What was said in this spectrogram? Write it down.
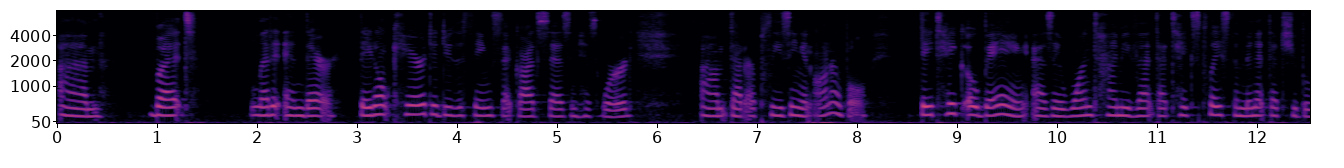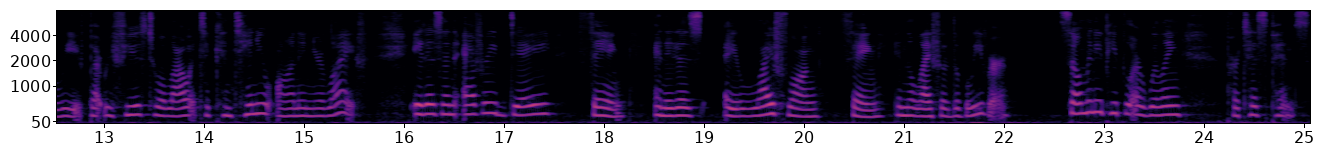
um, but let it end there. They don't care to do the things that God says in His Word um, that are pleasing and honorable. They take obeying as a one time event that takes place the minute that you believe, but refuse to allow it to continue on in your life. It is an everyday thing, and it is a lifelong thing in the life of the believer. So many people are willing participants,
